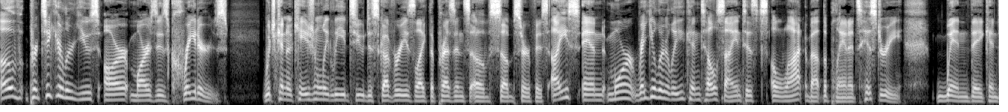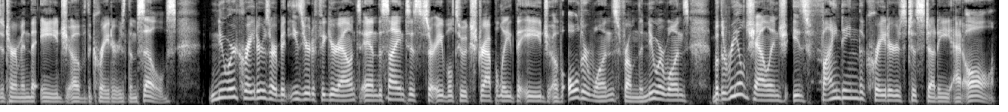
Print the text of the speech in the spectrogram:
Of particular use are Mars's craters which can occasionally lead to discoveries like the presence of subsurface ice and more regularly can tell scientists a lot about the planet's history when they can determine the age of the craters themselves. Newer craters are a bit easier to figure out, and the scientists are able to extrapolate the age of older ones from the newer ones, but the real challenge is finding the craters to study at all.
